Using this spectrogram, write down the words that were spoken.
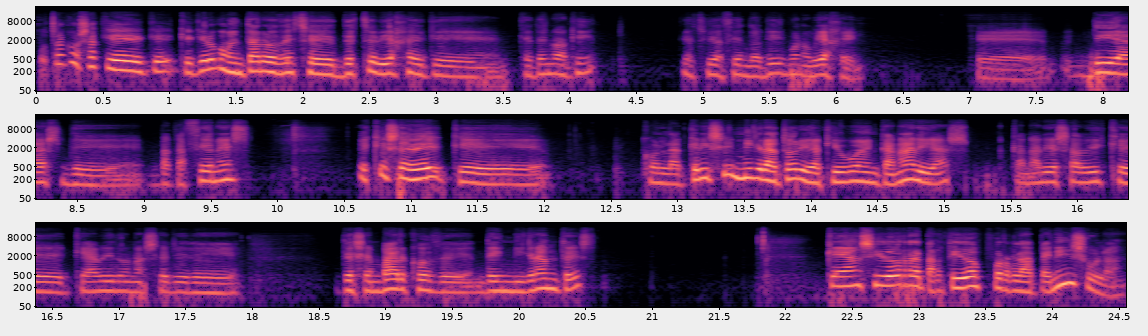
otra cosa que, quiero comentaros de este, de este viaje que, tengo aquí, que estoy haciendo aquí, bueno, viaje, eh, días de vacaciones, es que se ve que con la crisis migratoria que hubo en Canarias, Canarias sabéis que, ha habido una serie de desembarcos de, inmigrantes que han sido repartidos por la península.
